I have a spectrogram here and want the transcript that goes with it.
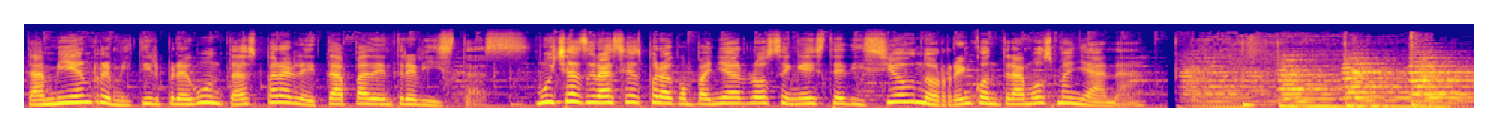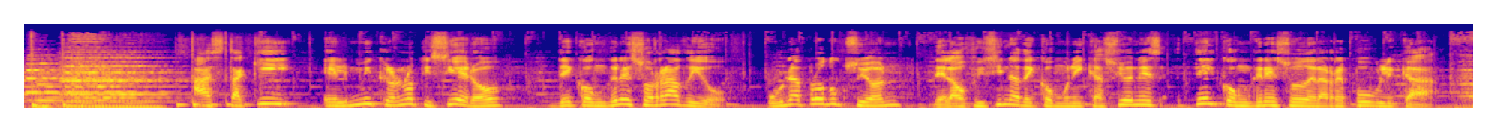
También remitir preguntas para la etapa de entrevistas. Muchas gracias por acompañarnos en esta edición. Nos reencontramos mañana. Hasta aquí el micronoticiero de Congreso Radio, una producción de la Oficina de Comunicaciones del Congreso de la República.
